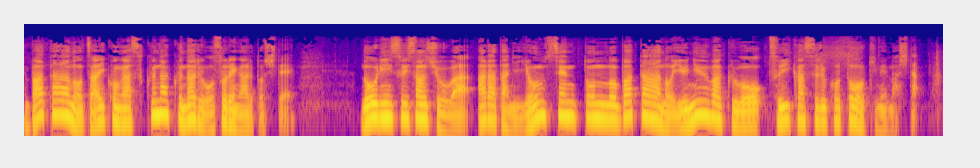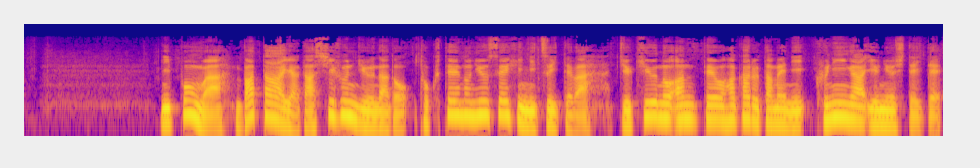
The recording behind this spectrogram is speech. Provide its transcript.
バターの在庫が少なくなる恐れがあるとして、農林水産省は新たに4000トンのバターの輸入枠を追加することを決めました。日本はバターや脱脂粉乳など特定の乳製品については需給の安定を図るために国が輸入していて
